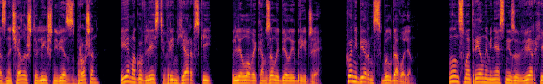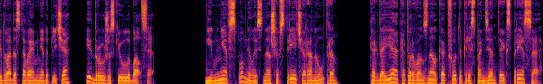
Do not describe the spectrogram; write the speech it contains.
означало, что лишний вес сброшен, и я могу влезть в риньяровский, в лиловый камзол и белые бриджи. Кони Бернс был доволен. Он смотрел на меня снизу вверх, едва доставая мне до плеча, и дружески улыбался. И мне вспомнилась наша встреча рано утром, когда я, которого он знал как фотокорреспондента «Экспресса»,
